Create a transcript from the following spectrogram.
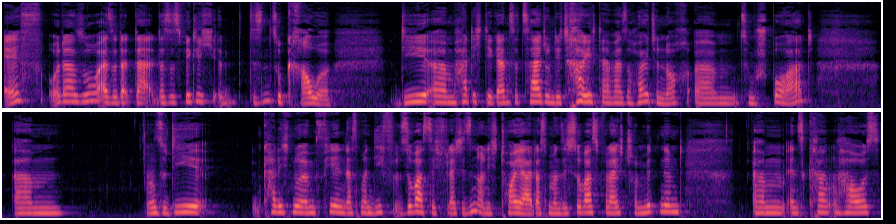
F oder so. Also da, da, das ist wirklich, das sind so graue die ähm, hatte ich die ganze Zeit und die trage ich teilweise heute noch ähm, zum Sport. Ähm, also die kann ich nur empfehlen, dass man die sowas sich vielleicht, die sind noch nicht teuer, dass man sich sowas vielleicht schon mitnimmt ähm, ins Krankenhaus,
